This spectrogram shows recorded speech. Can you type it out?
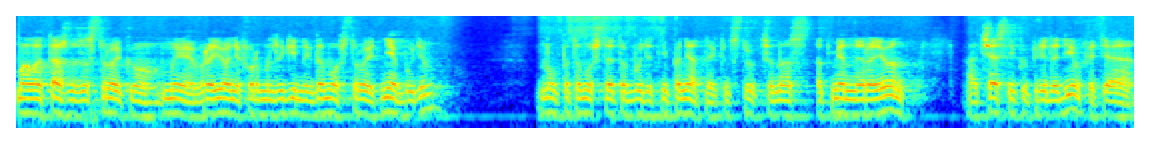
Малоэтажную застройку мы в районе формальдегидных домов строить не будем. Ну, потому что это будет непонятная конструкция. У нас отменный район, а частнику передадим, хотя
